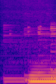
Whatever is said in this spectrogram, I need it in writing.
Mm-hmm.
